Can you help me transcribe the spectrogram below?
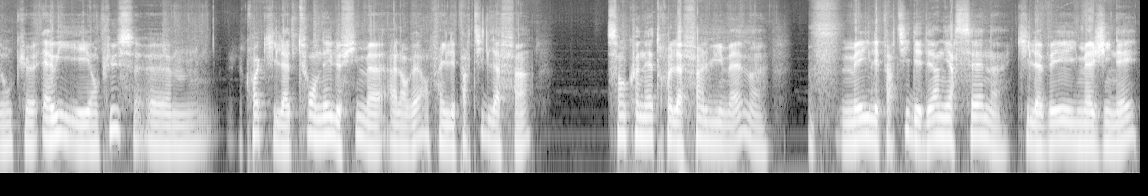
Donc, ah oui, et en plus, je crois qu'il a tourné le film à l'envers. Enfin, il est parti de la fin, sans connaître la fin lui-même, mais il est parti des dernières scènes qu'il avait imaginées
